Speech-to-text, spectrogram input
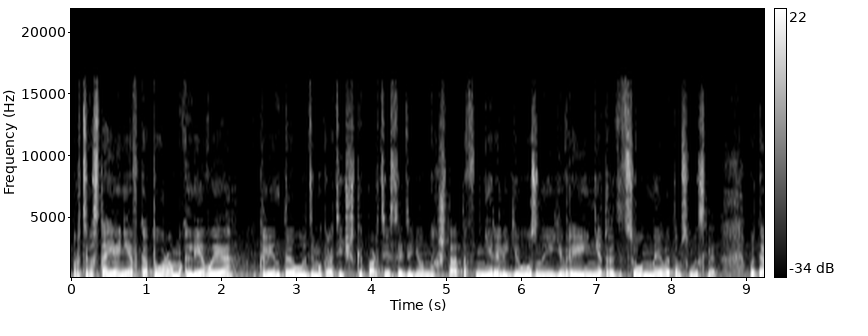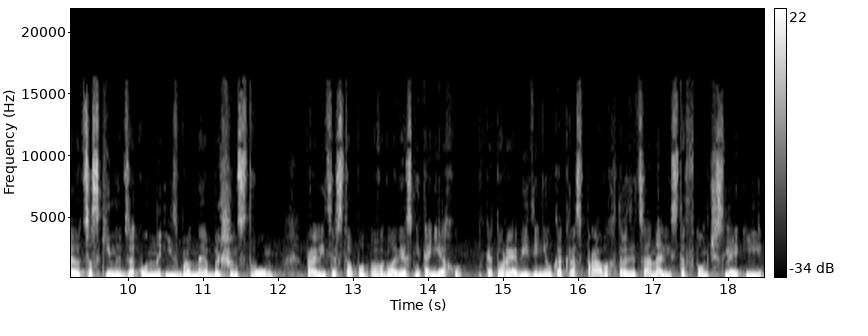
Противостояние, в котором левые клиентеллы Демократической партии Соединенных Штатов, нерелигиозные евреи, нетрадиционные в этом смысле, пытаются скинуть законно избранное большинством правительство под, во главе с Нетаньяху, который объединил как раз правых, традиционалистов, в том числе и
